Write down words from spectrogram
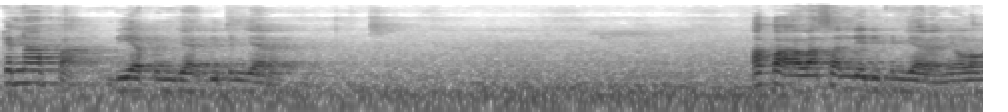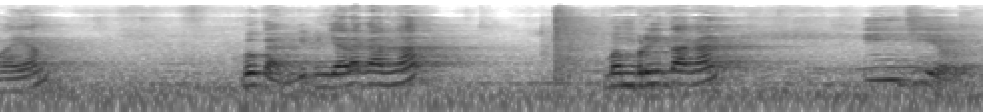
Kenapa dia penjara, di penjara? Apa alasan dia di penjara? Nyolong ayam? Bukan, di penjara karena memberitakan Injil.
